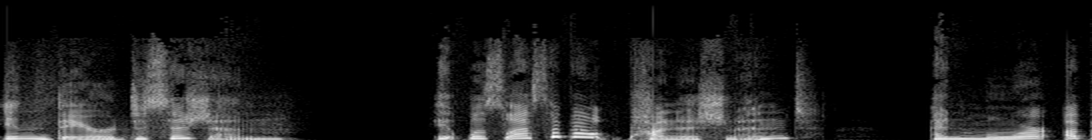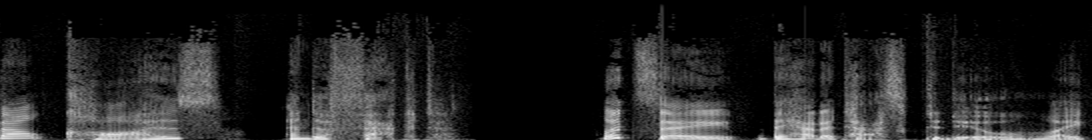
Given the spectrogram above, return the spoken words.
in their decision. It was less about punishment and more about cause and effect. Let's say they had a task to do, like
